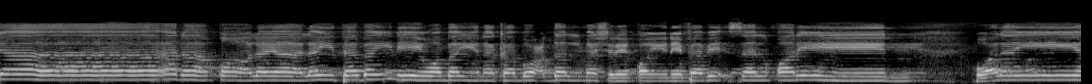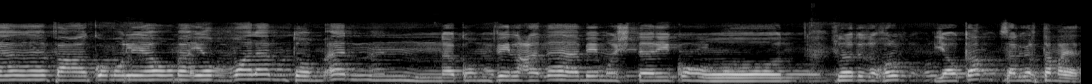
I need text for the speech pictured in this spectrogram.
جاءنا قال يا ليت بيني وبينك بعد المشرقين فبئس القرين ولن ينفعكم اليوم إذ ظلمتم أنكم في العذاب مشتركون. سورة الزخرف یو کم سلوختم آیت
